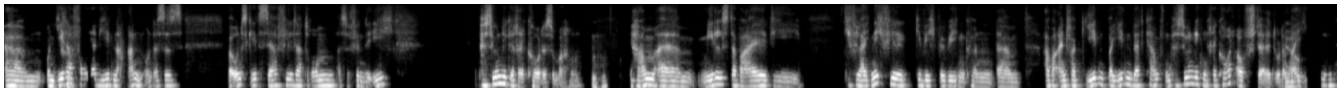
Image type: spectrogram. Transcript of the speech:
Ähm, und jeder feuert jeden an. Und das ist, bei uns geht es sehr viel darum, also finde ich, persönliche Rekorde zu machen. Mhm. Wir haben ähm, Mädels dabei, die, die vielleicht nicht viel Gewicht bewegen können, ähm, aber einfach jeden, bei jedem Wettkampf einen persönlichen Rekord aufstellt oder ja. bei jedem.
